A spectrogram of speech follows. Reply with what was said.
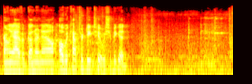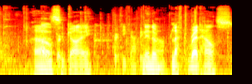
Apparently, I have a gunner now. Oh, we captured D2. We should be good. Uh, Oh, there's a guy near the now. left red house.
